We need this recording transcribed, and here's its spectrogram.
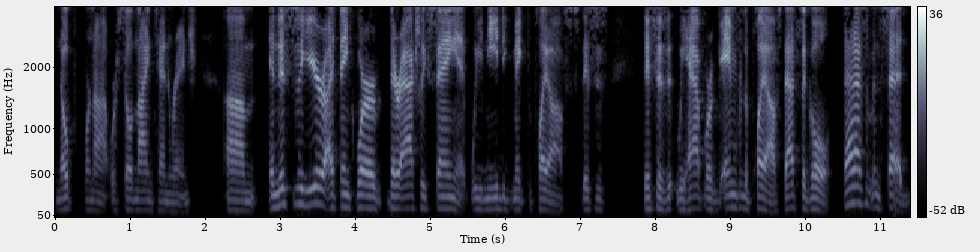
Nope, we're not. We're still 9 10 range. Um, and this is a year I think where they're actually saying it. We need to make the playoffs. This is this is we have we're aiming for the playoffs. That's the goal. That hasn't been said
